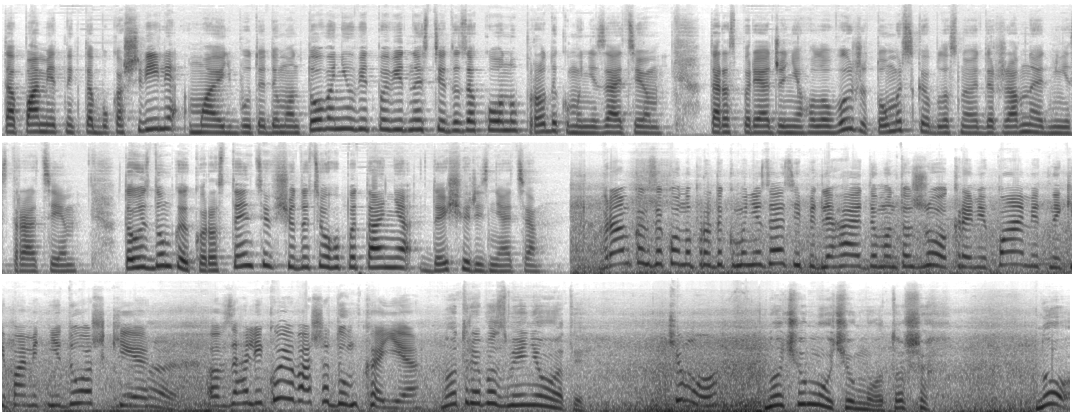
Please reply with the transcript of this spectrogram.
та пам'ятник Табукашвілі мають бути демонтовані у відповідності до закону про декомунізацію. Та розпорядження голови Житомирської обласної державної адміністрації. Та ось думки коростенців щодо цього питання дещо різняться. В рамках закону про декомунізацію підлягають демонтажу окремі пам'ятники, пам'ятні дошки. Взагалі, якою ваша думка є? Ну, треба змінювати. Чому? Ну чому, чому? То що ну,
